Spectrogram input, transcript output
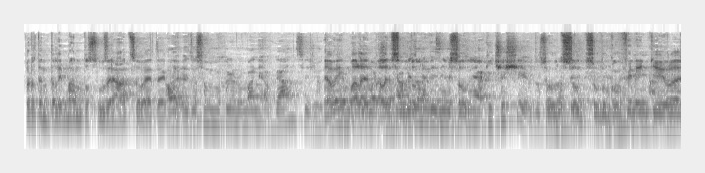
pro ten Taliban to jsou zrádcové. To je, ale to jsou mimochodem normálně Afgánci, že jo? Já vím, To- ale- to- ale jsou aby to to- nevyznělo, že jsou- to nějaký Češi. To jsou, jsou, prostě, jsou, jsou to konfidenti, ale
